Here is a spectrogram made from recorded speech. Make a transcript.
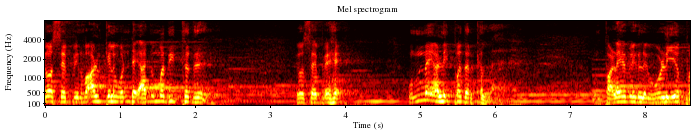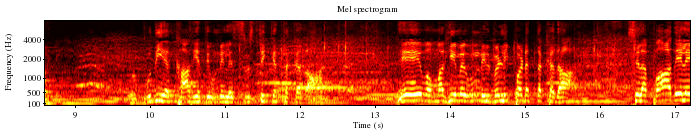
யோசிப்பின் வாழ்க்கையில் ஒன்றை அனுமதித்தது. யோசிப்பே உன்னை அழிப்பதற்கல்ல உன் பழையவைகளை ஒளிய பண்ணி ஒரு புதிய காரியத்தை உன்னிலே சிருஷ்டிக்கத்தக்கதா தேவ மகிமை உன்னில் வெளிப்படத்தக்கதா சில பாதையிலே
